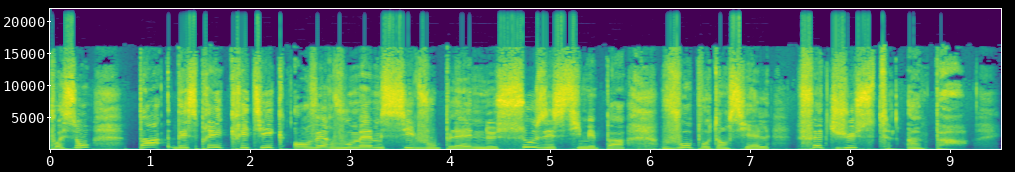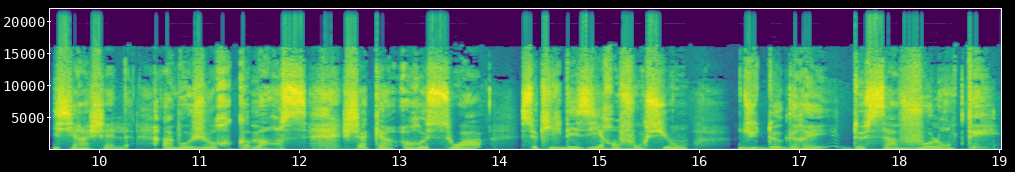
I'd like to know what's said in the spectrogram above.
Poisson, pas d'esprit critique envers vous-même, s'il vous plaît. Ne sous-estimez pas vos potentiels. Faites juste un pas. Ici Rachel, un beau jour commence. Chacun reçoit ce qu'il désire en fonction du degré de sa volonté.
